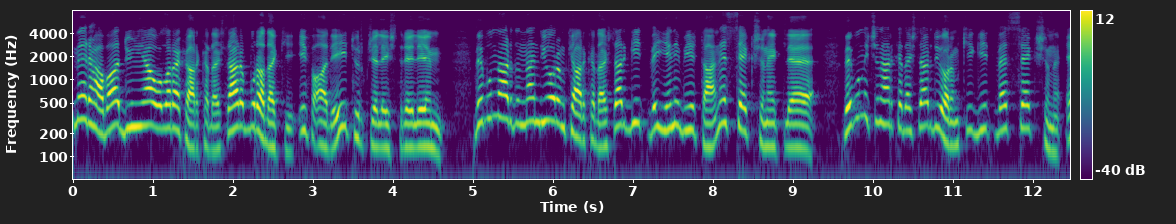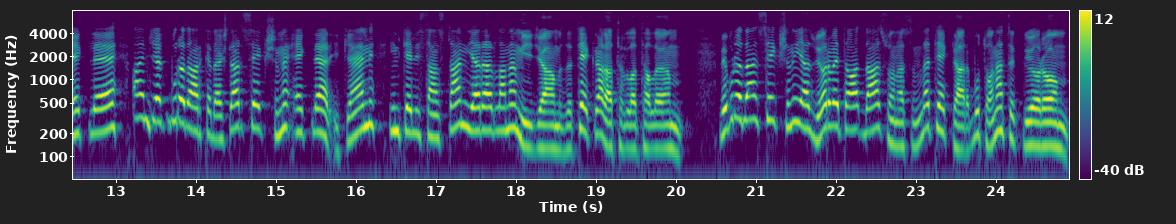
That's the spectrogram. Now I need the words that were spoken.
Merhaba dünya olarak arkadaşlar buradaki ifadeyi Türkçeleştirelim. Ve bunun ardından diyorum ki arkadaşlar git ve yeni bir tane section ekle. Ve bunun için arkadaşlar diyorum ki git ve section'ı ekle. Ancak burada arkadaşlar section'ı ekler iken IntelliSense'dan yararlanamayacağımızı tekrar hatırlatalım. Ve buradan section'ı yazıyor ve daha, sonrasında tekrar butona tıklıyorum.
